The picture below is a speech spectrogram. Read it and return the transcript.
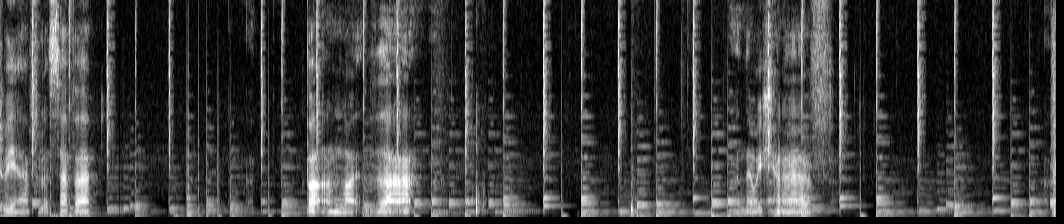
We have? Let's have a, button like that. And then we can have... I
